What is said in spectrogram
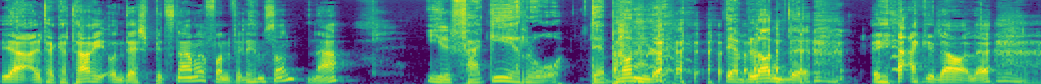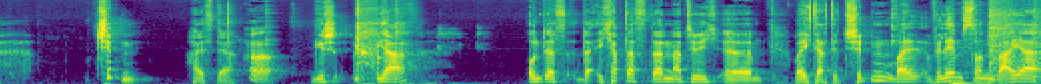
Ja, alter Katari. Und der Spitzname von Wilhelmsson? Na? Il Fagero. Der Blonde. der Blonde. Ja, genau, ne? Chippen heißt der. Ah. Gesch ja. Und das, da, ich habe das dann natürlich, ähm, weil ich dachte, Chippen, weil Wilhelmsson war ja,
